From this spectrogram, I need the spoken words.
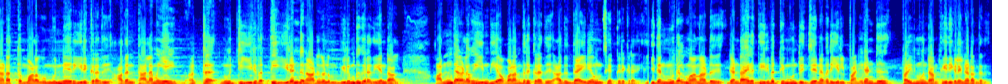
நடத்தும் அளவு முன்னேறி இருக்கிறது. அதன் தலைமையை மற்ற நூற்றி இருபத்தி இரண்டு நாடுகளும் விரும்புகிறது என்றால் அந்த அளவு இந்தியா வளர்ந்திருக்கிறது அது தைரியமும் சேர்த்திருக்கிறது. இதன் முதல் மாநாடு ரெண்டாயிரத்தி இருபத்தி மூன்று ஜனவரியில் பனிரெண்டு பதிமூன்றாம் தேதிகளில் நடந்தது.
